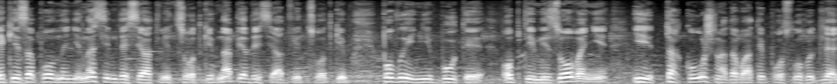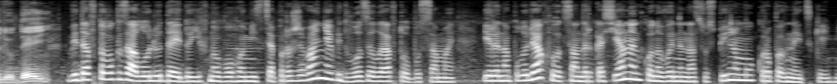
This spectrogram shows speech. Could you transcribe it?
які заповнені на 70%, на 50%, повинні бути оптимізовані і також надавати послугу для людей. Від автовокзалу людей до їх нового місця проживання відвозили автобусами. Ірина Полулях, Олександр Касьяненко. Новини на Суспільному. Кропивницький.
